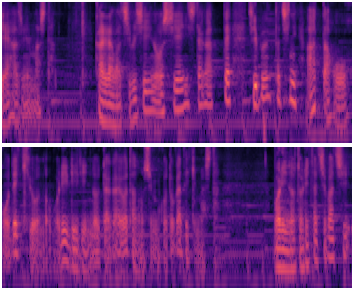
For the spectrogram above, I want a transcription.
え始めました。彼らはチビチリの教えに従って自分たちに合った方法で木を登り、リリンの疑いを楽しむことができました。森の鳥たちはち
